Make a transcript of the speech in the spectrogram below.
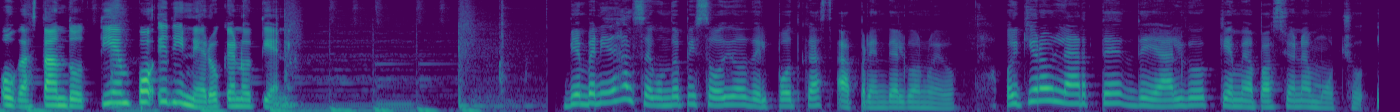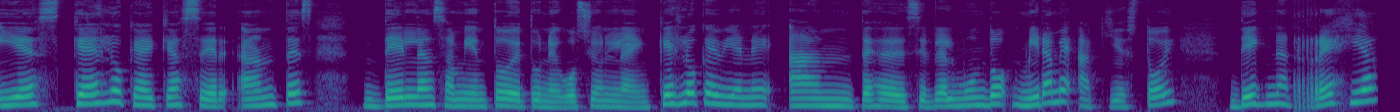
o gastando tiempo y dinero que no tienen. Bienvenidas al segundo episodio del podcast Aprende Algo Nuevo. Hoy quiero hablarte de algo que me apasiona mucho y es qué es lo que hay que hacer antes del lanzamiento de tu negocio online. ¿Qué es lo que viene antes de decirle al mundo, mírame, aquí estoy, digna, regia,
